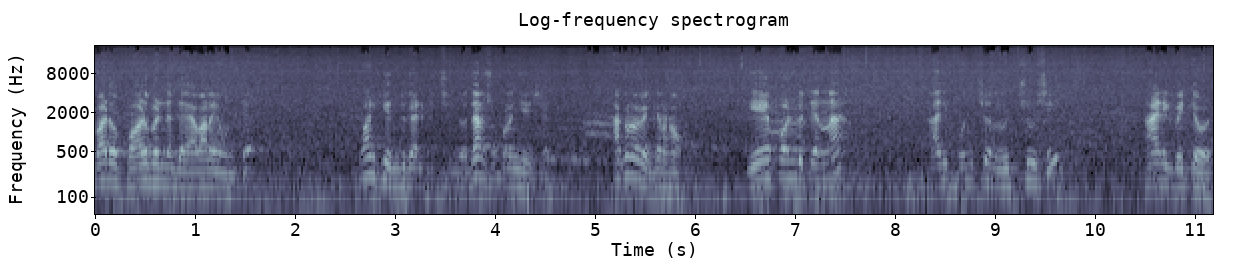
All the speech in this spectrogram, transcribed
వాడు పాడుబడిన దేవాలయం ఉంటే వాడికి ఎందుకు అనిపించిందో దాన్ని శుభ్రం చేశాడు. అక్కడ విగ్రహం. ఏ పండు తిన్నా అది కొంచెం రుచి చూసి ఆయనకి పెట్టేవాడు.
